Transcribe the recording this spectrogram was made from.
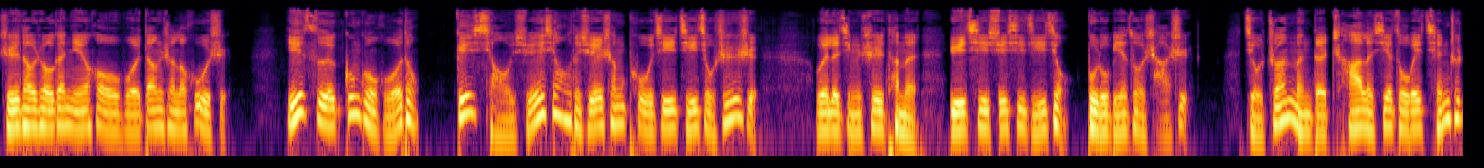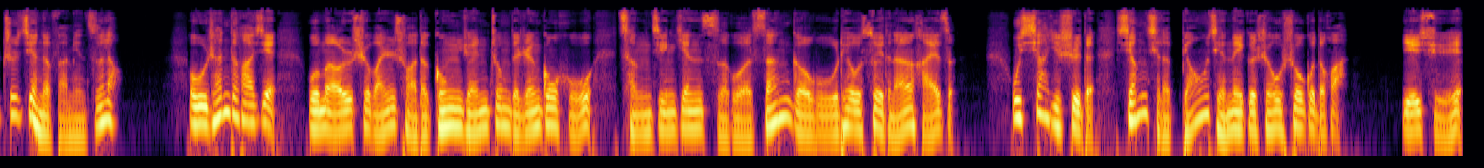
直到若干年后，我当上了护士。一次公共活动，给小学校的学生普及急救知识。为了警示他们，与其学习急救，不如别做傻事，就专门的查了些作为前车之鉴的反面资料。偶然的发现，我们儿时玩耍的公园中的人工湖曾经淹死过三个五六岁的男孩子。我下意识的想起了表姐那个时候说过的话，也许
